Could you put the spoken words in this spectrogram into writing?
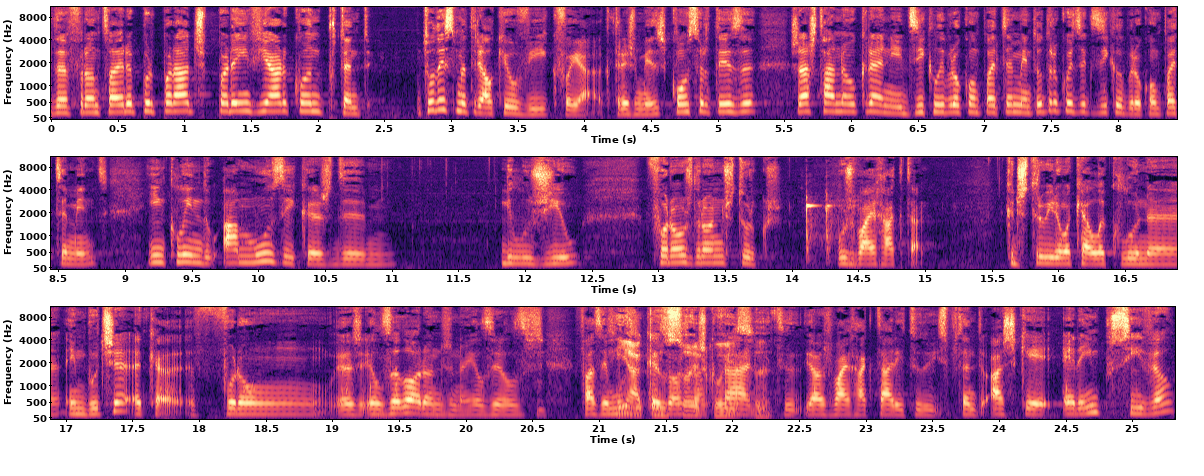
da fronteira preparados para enviar quando. Portanto, todo esse material que eu vi, que foi há três meses, com certeza já está na Ucrânia e desequilibrou completamente. Outra coisa que desequilibrou completamente, incluindo há músicas de elogio, foram os drones turcos, os Bayraktar que destruíram aquela coluna em Bucha, foram, eles adoram-nos, não é? Eles, eles fazem Sim, músicas aos Bayraktar, e, aos Bayraktar e tudo isso. Portanto, acho que é, era impossível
